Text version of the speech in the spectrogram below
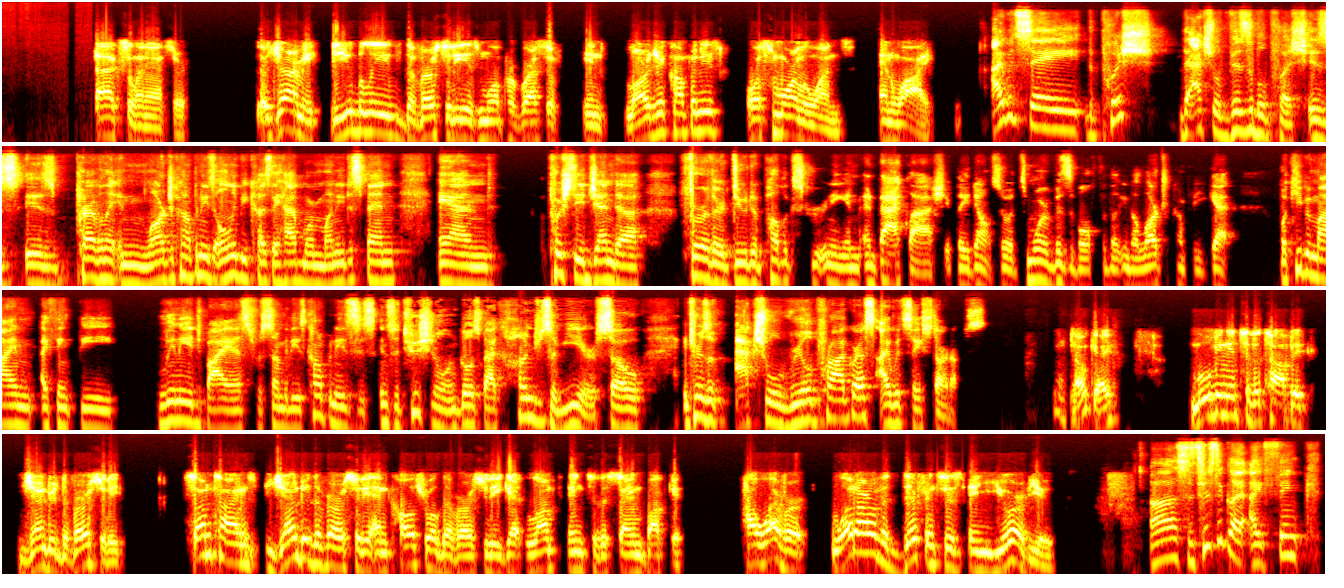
Excellent answer. So Jeremy, do you believe diversity is more progressive in larger companies or smaller ones, and why? I would say the push, the actual visible push, is is prevalent in larger companies only because they have more money to spend and push the agenda further due to public scrutiny and, and backlash if they don't. So it's more visible for the you know larger company to get. But keep in mind, I think the lineage bias for some of these companies is institutional and goes back hundreds of years. So in terms of actual real progress, I would say startups. Okay. Moving into the topic gender diversity, sometimes gender diversity and cultural diversity get lumped into the same bucket. However, what are the differences in your view? Uh, statistically, I think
